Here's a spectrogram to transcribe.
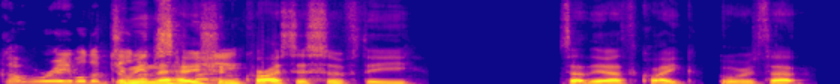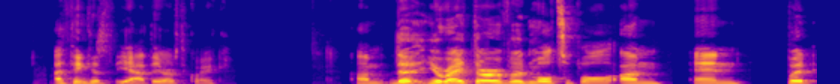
got, were able to build. Do you mean the Haitian money. crisis of the? Is that the earthquake or is that? I think it's yeah the earthquake. Um, the, you're right. There have been multiple. Um, and but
